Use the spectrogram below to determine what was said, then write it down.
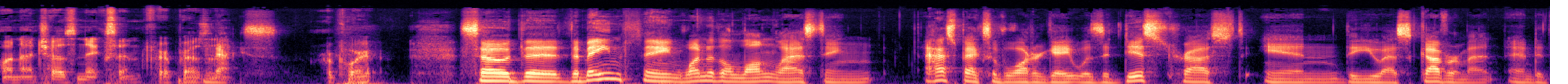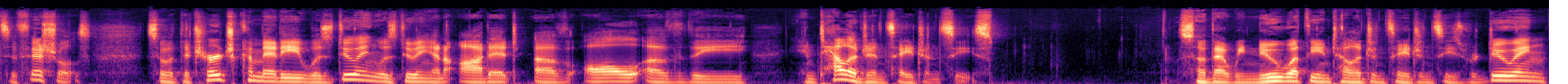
when I chose Nixon for president Nice. report. So the the main thing, one of the long lasting aspects of Watergate was a distrust in the U.S. government and its officials. So what the Church Committee was doing was doing an audit of all of the intelligence agencies, so that we knew what the intelligence agencies were doing, et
